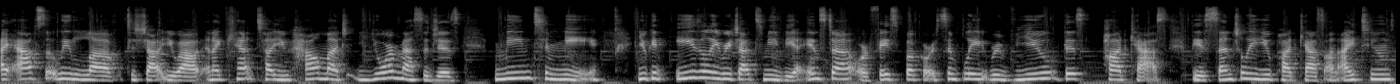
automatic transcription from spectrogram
I absolutely love to shout you out, and I can't tell you how much your messages mean to me. You can easily reach out to me via Insta or Facebook or simply review this podcast, the Essentially You podcast on iTunes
